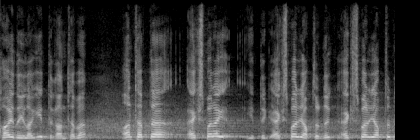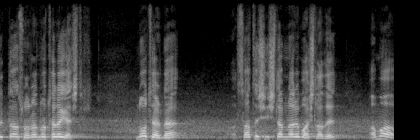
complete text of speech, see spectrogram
kaydıyla gittik Antep'e. Antep'te ekspere gittik, eksper yaptırdık. Eksper yaptırdıktan sonra notere geçtik. Noterde satış işlemleri başladı. Ama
